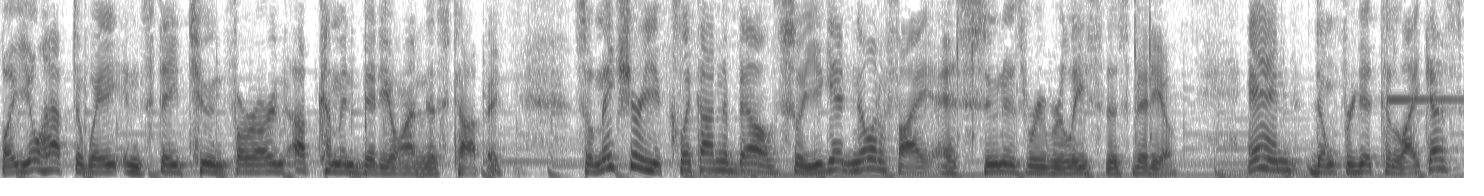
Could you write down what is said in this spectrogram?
but you'll have to wait and stay tuned for our upcoming video on this topic. So make sure you click on the bell so you get notified as soon as we release this video. And don't forget to like us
